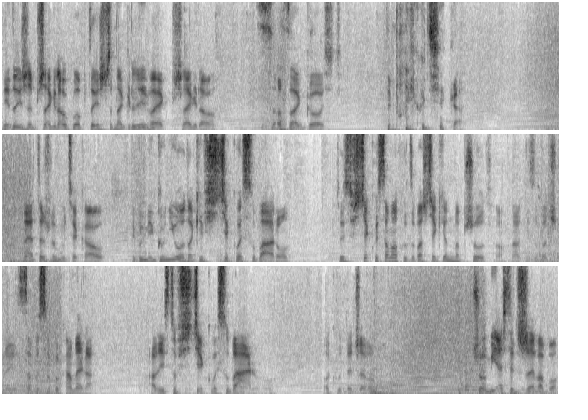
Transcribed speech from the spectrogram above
Nie dość, że przegrał chłop, to jeszcze nagrywa jak przegrał. Co za gość. Ty pajk ucieka. No ja też bym uciekał. Jakby mnie goniło takie wściekłe Subaru. To jest wściekły samochód, zobaczcie jaki on ma przód. O, nawet nie zobaczymy, jest za wysoko kamera. Ale jest to wściekłe Subaru. O kurde, drzewo. Muszę omijać te drzewa, bo...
